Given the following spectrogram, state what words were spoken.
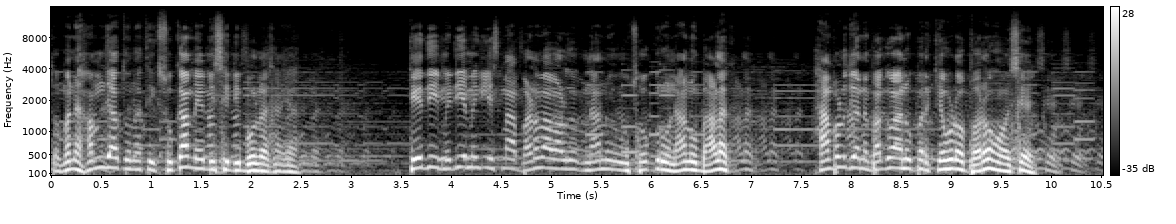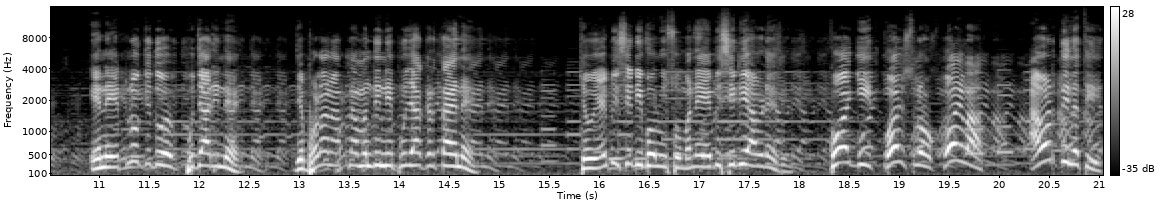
તો મને સમજાતું નથી શું કામ એબીસીડી બોલે છે અહીંયા. તેથી મીડિયમ ઇંગ્લિશમાં ભણવા વાળું એક નાનું એવું છોકરું, નાનું બાળક. સાંભળજો ને ભગવાન ઉપર કેવડો ભરોહો છે. એને એટલું કીધું પૂજારીને, જે ભોળાનાથના મંદિરની પૂજા કરતા એને, કે હું એબીસીડી બોલું છું, મને એબીસીડી આવડે છે. કોઈ ગીત, કોઈ શ્લોક, કોઈ વાત આવડતી નથી.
